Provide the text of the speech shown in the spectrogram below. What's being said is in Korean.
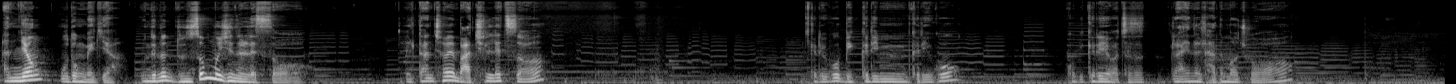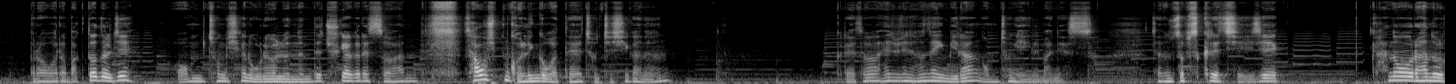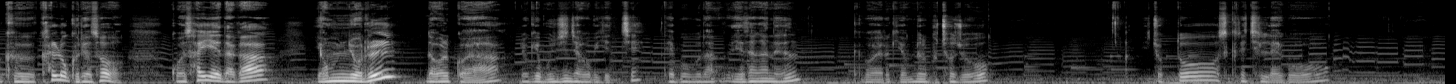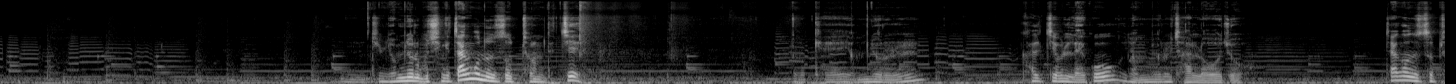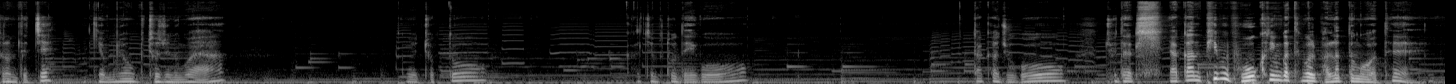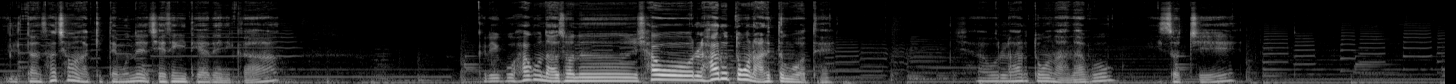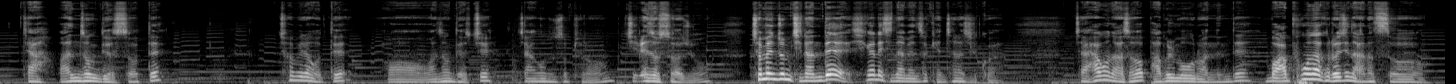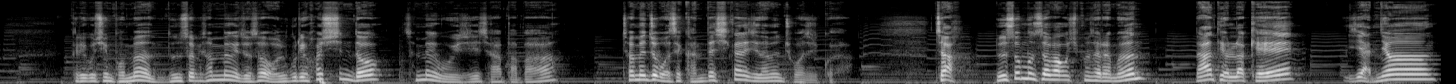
안녕 우동맥이야. 오늘은 눈썹 문신을 냈어. 일단 처음에 마취를 했어. 그리고 밑그림 그리고 그 밑그림에 맞춰서 라인을 다듬어 줘 뭐라고 뭐라 막 떠들지? 엄청 시간 오래 걸렸는데 축약을 했어. 한 4, 50분 걸린 것 같아 전체 시간은. 그래서 해주신 선생님이랑 엄청 얘기를 많이 했어. 자 눈썹 스크래치. 이제 한 올 한 올 그 칼로 그려서 그 사이에다가 염료를 넣을 거야. 이게 문신 작업이겠지? 대부분 하- 예상하는 그거에 이렇게 염료를 붙여줘. 이쪽도 스크래치를 내고 음, 지금 염료를 붙인 게 짱구 눈썹처럼 됐지? 이렇게 염료를 칼집을 내고 염료를 잘 넣어줘. 짱구 눈썹처럼 됐지? 이렇게 염료 붙여주는 거야. 그 이쪽도 칼집도 내고 닦아주고 저기다 약간 피부 보호 크림 같은 걸 발랐던 것 같아. 일단 상처가 났기 때문에 재생이 돼야 되니까. 그리고 하고 나서는 샤워를 하루 동안 안 했던 것 같아. 샤워를 하루 동안 안 하고 있었지. 자 완성되었어. 어때? 처음이랑 어때? 어 완성되었지? 짱구 눈썹처럼 진해졌어 아주. 처음엔 좀 진한데 시간이 지나면서 괜찮아질 거야. 자 하고 나서 밥을 먹으러 왔는데 뭐 아프거나 그러진 않았어. 그리고 지금 보면 눈썹이 선명해져서 얼굴이 훨씬 더 선명해 보이지. 자 봐봐. 처음엔 좀 어색한데 시간이 지나면 좋아질 거야. 자 눈썹 눈썹 하고 싶은 사람은 나한테 연락해. 이제 안녕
